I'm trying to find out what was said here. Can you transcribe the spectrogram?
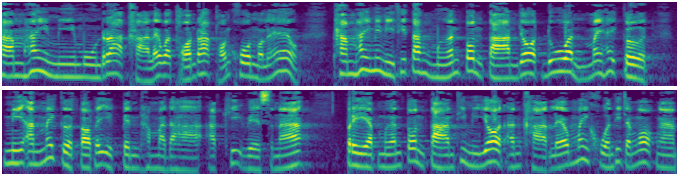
ทำให้มีมูลรากขาแล้วว่าถอนรากถอนโคนหมดแล้วทำให้ไม่มีที่ตั้งเหมือนต้นตาลยอดด้วนไม่ให้เกิด มีอันไม่เกิดต่อไปอีกเป็นธรรมดาอักขิเวสนะ เปรียบเหมือนต้นตาลที่มียอดอันขาดแล้วไม่ควรที่จะงอกงาม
